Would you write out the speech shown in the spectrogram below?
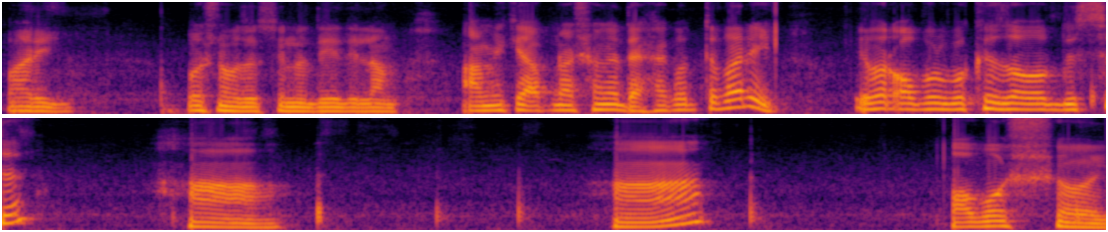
পারি। প্রশ্নবোধক চিহ্ন দিয়ে দিলাম। আমি কি আপনার সঙ্গে দেখা করতে পারি? এবার অপরপক্ষে জবাব দিচ্ছে হ্যাঁ। হ্যাঁ? অবশ্যই।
